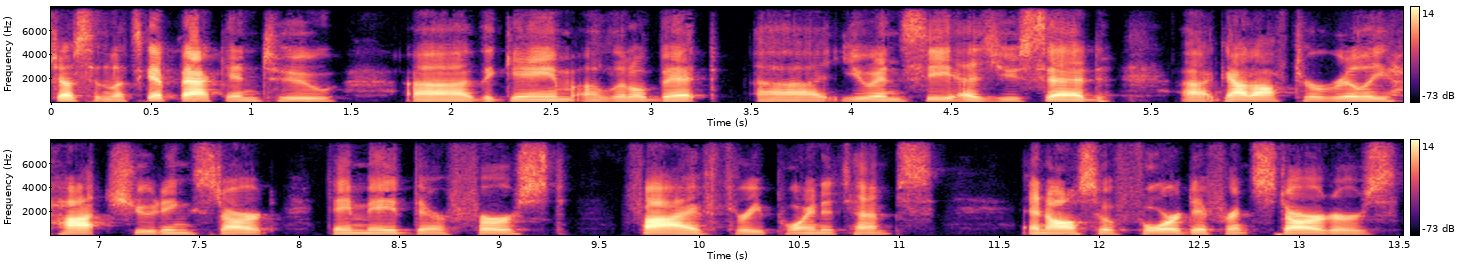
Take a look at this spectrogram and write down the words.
Justin, let's get back into uh, the game a little bit. Uh, UNC, as you said, uh, got off to a really hot shooting start. They made their first five three point attempts, and also four different starters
